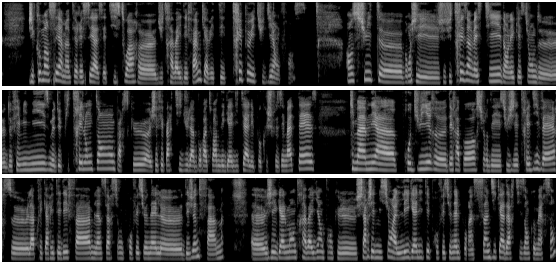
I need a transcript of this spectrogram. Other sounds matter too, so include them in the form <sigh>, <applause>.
j'ai commencé à m'intéresser à cette histoire du travail des femmes qui avait été très peu étudiée en France. Ensuite, bon, j'ai, je suis très investie dans les questions de, féminisme depuis très longtemps parce que j'ai fait partie du laboratoire de l'égalité à l'époque où je faisais ma thèse qui m'a amené à produire euh, des rapports sur des sujets très divers, euh, la précarité des femmes, l'insertion professionnelle euh, des jeunes femmes. J'ai également travaillé en tant que chargée de mission à l'égalité professionnelle pour un syndicat d'artisans commerçants.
